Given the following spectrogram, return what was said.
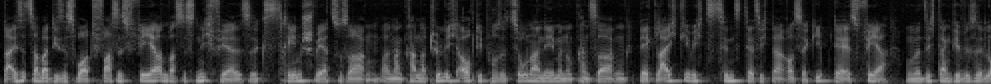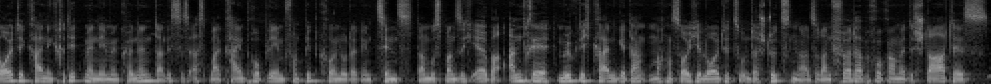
Da ist jetzt aber dieses Wort, was ist fair und was ist nicht fair, das ist extrem schwer zu sagen, weil man kann natürlich auch die Position einnehmen und kann sagen, der Gleichgewichtszins, der sich daraus ergibt, der ist fair. Und wenn sich dann gewisse Leute keinen Kredit mehr nehmen können, dann ist es erstmal kein Problem von Bitcoin oder dem Zins. Da muss man sich eher über andere Möglichkeiten Gedanken machen, solche Leute zu unterstützen. Also dann Förderprogramme des Staates,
